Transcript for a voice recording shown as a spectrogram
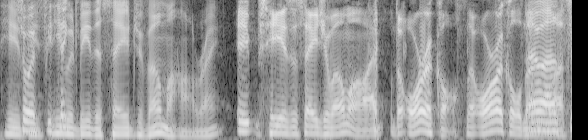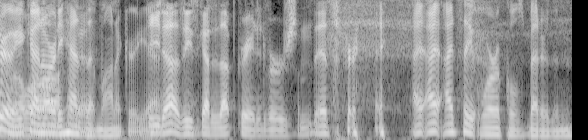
He'd so if he think, would be the sage of Omaha, right? he is the sage of Omaha, the Oracle, the Oracle. No, that's true. He kind of already has yeah. that moniker. Yeah. He does. He's got an upgraded version. That's right. I, would say Oracle's better than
